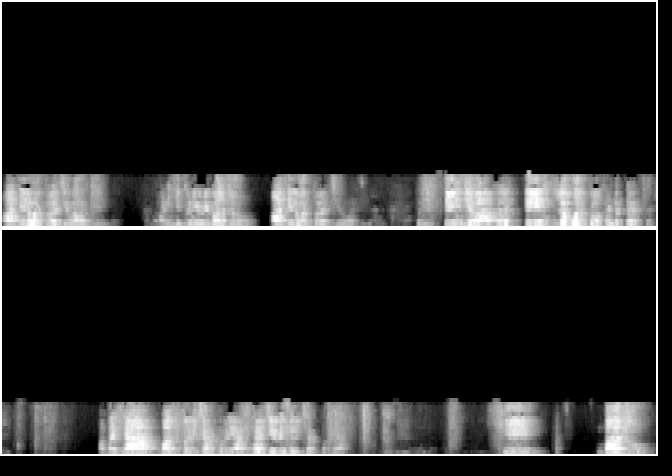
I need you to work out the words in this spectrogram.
आतील वर्तुळात जीव आहे. आणि हिथून एवढी बाजू आतील वर्तुळाची जीव आहे. म्हणजे तीन जीवा अ, वर्तुळ लघुवर्तुळखंड तयार झाले. आता ह्या बाजूचा विचार करूया ह्या जीवेचा विचार करूया. ही बाजू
